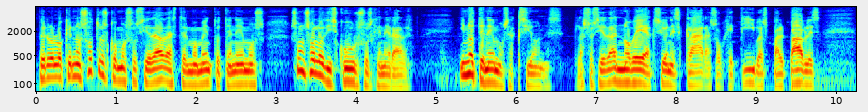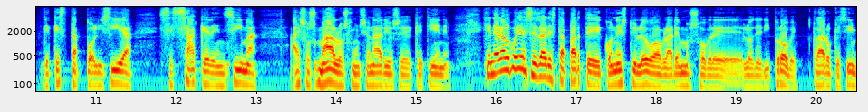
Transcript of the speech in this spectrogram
pero lo que nosotros como sociedad hasta el momento tenemos son solo discursos general y no tenemos acciones. La sociedad no ve acciones claras, objetivas, palpables de que esta policía se saque de encima a esos malos funcionarios eh, que tiene. General, voy a cerrar esta parte con esto y luego hablaremos sobre lo de Diprobe. Claro que sí.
